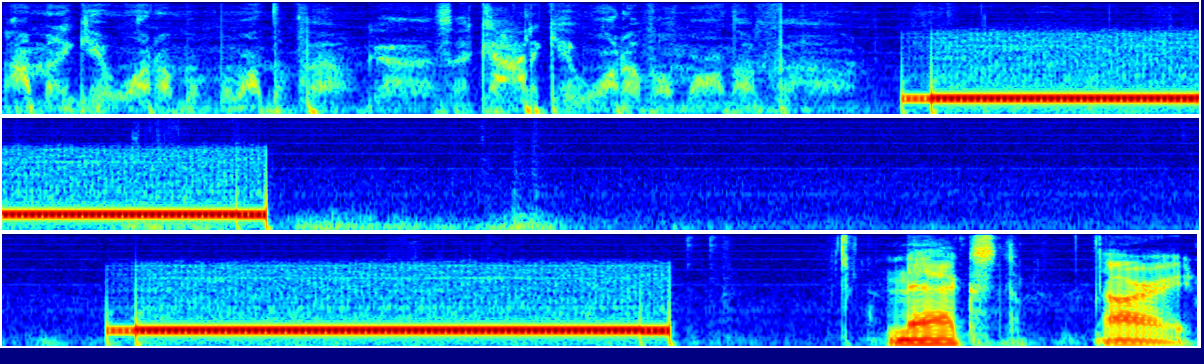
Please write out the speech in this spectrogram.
I'm gonna get one of them on the phone, guys. I gotta get one of them on the phone. Next. All right.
